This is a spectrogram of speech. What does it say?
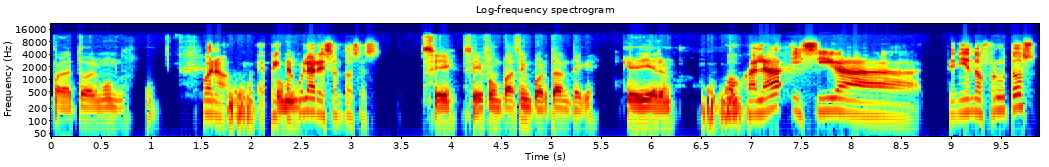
para todo el mundo. Bueno, espectacular eso entonces. Sí, sí, fue un paso importante que, que dieron. Ojalá y siga teniendo frutos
